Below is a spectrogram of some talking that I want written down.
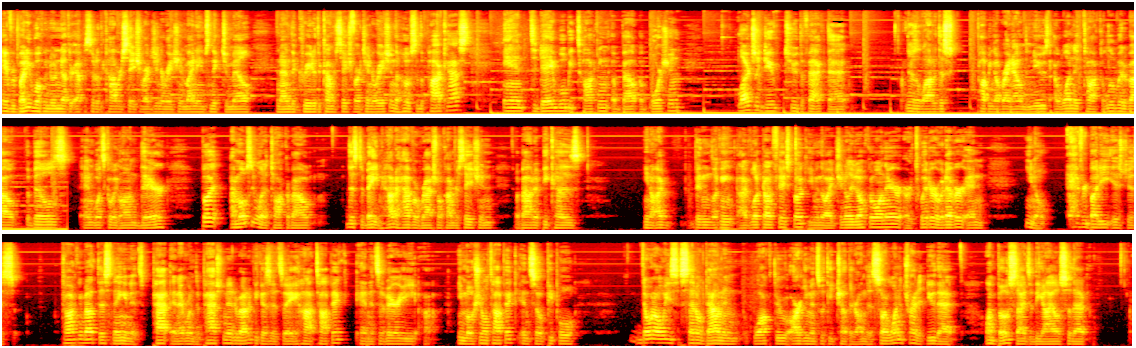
Hey everybody, welcome to another episode of the Conversation of Our Generation. My name's Nick Jamel, and I'm the creator of the Conversation of Our Generation, the host of the podcast. And today we'll be talking about abortion, largely due to the fact that there's a lot of this popping up right now in the news. I want to talk a little bit about the bills and what's going on there, but I mostly want to talk about this debate and how to have a rational conversation about it because, you know, I've been looking, I've looked on Facebook, even though I generally don't go on there, or Twitter or whatever, and, you know, everybody is just talking about this thing and it's pat and everyone's passionate about it because it's a hot topic and it's a very uh, emotional topic and so people don't always settle down and walk through arguments with each other on this. So i want to try to do that on both sides of the aisle so that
